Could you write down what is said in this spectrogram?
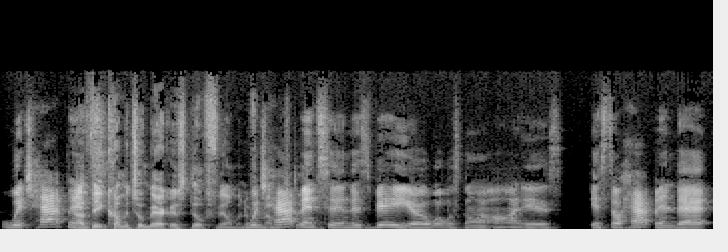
which happened. I think Coming to America is still filming. Which happened mistaken. to in this video. What was going on is it so happened that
